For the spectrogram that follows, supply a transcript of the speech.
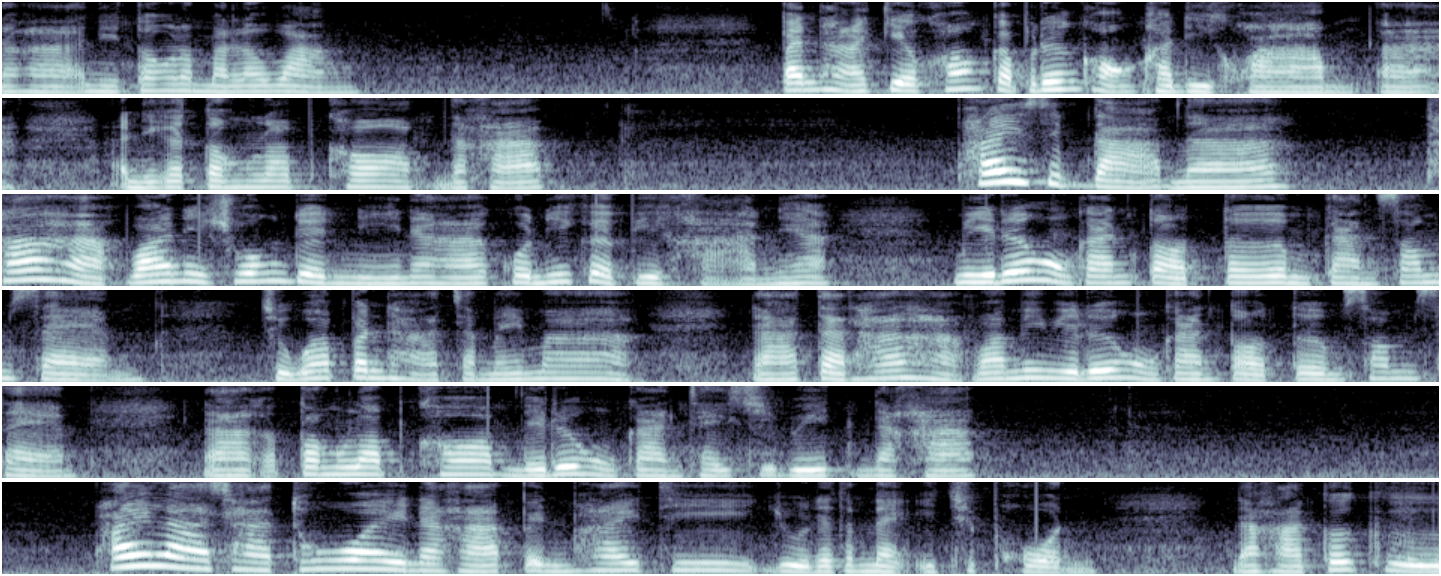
นะคะ อันนี้ต้องระมัดระวัง ปัญหาเกี่ยวข้องกับเรื่องของคดีความอ่าอันนี้ก็ต้องรอบคอบนะคะไพ่สิบดาบนะ ถ้าหากว่าในช่วงเดือนนี้นะคะ คนที่เกิดปีขานเนี่ยมีเรื่องของการต่อเติมการซ่อมแซม ถือว่าปัญหาจะไม่มากนะแต่ถ้าหากว่าไม่มีเรื่องของการต่อเติมซ่อมแซมนะก็ต้องรอบคอบในเรื่องของการใช้ชีวิตนะคะไพ่ราชาถ้วยนะคะเป็นไพ่ที่อยู่ในตำแหน่งอิทธิพลนะคะก็คือ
